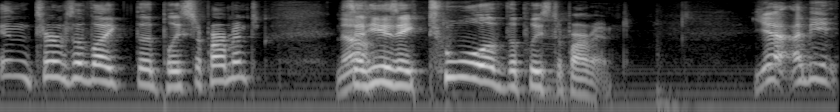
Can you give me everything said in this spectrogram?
in terms of like the police department. No. Said he is a tool of the police department. Yeah, I mean,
